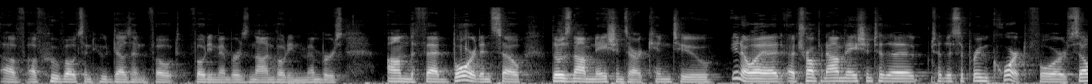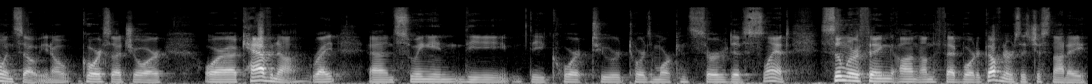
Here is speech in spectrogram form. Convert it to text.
of, of who votes and who doesn't vote, voting members, non voting members on the Fed board, and so those nominations are akin to you know a, a Trump nomination to the to the Supreme Court for so and so, you know Gorsuch or or uh, Kavanaugh, right, and swinging the the court to towards a more conservative slant. Similar thing on on the Fed board of governors. It's just not a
